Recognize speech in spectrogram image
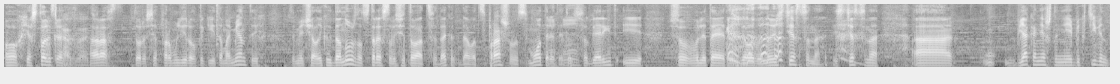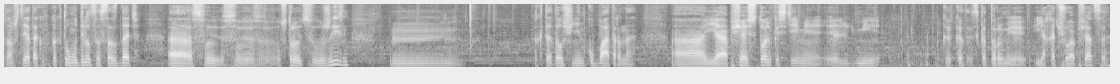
Ох, я столько рассказать. раз тоже себя формулировал какие-то моменты, их замечал. И когда нужно, в стрессовой ситуации, да, когда вот спрашивают, смотрят, и тут все горит, и все вылетает из головы. Ну, естественно, естественно, а, я, конечно, не объективен, потому что я так как-то умудрился создать, а, свою, свою- устроить свою жизнь. Как-то это очень инкубаторно. А, Я общаюсь только с теми э, людьми, с которыми я хочу общаться.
